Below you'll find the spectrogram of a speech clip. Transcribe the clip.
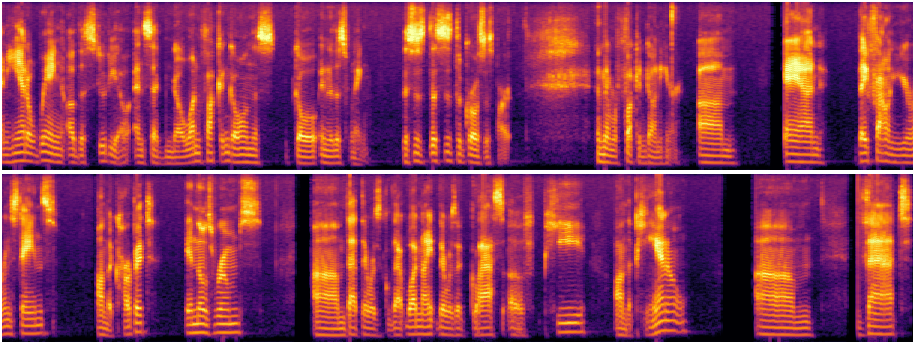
and he had a wing of the studio and said no one fucking go on this go into this wing. This is this is the grossest part. And then we're fucking done here. Um and they found urine stains on the carpet in those rooms. Um that there was that one night there was a glass of pee on the piano. Um that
